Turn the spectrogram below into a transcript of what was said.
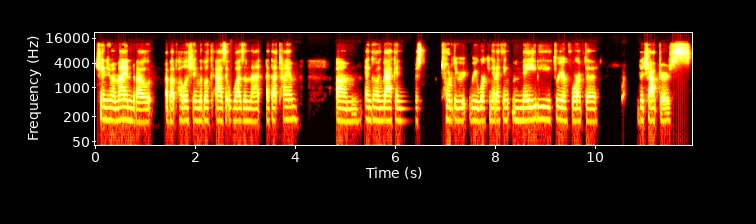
changing my mind about about publishing the book as it was in that at that time, um, and going back and just totally re- reworking it. I think maybe three or four of the the chapters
